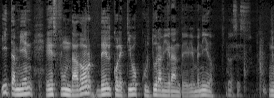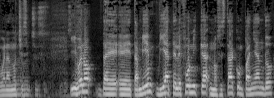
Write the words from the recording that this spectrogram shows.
y también es fundador del colectivo Cultura Migrante. Bienvenido. Gracias. Muy buenas noches. Y bueno, eh, también vía telefónica nos está acompañando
